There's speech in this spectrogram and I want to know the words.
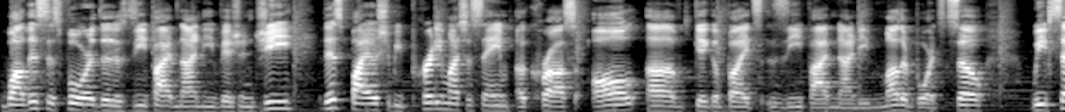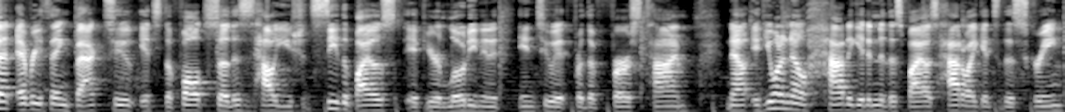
while this is for the Z590 Vision G, this BIOS should be pretty much the same across all of Gigabyte's Z590 motherboards. So We've set everything back to its default, so this is how you should see the BIOS if you're loading it into it for the first time. Now, if you wanna know how to get into this BIOS, how do I get to this screen?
